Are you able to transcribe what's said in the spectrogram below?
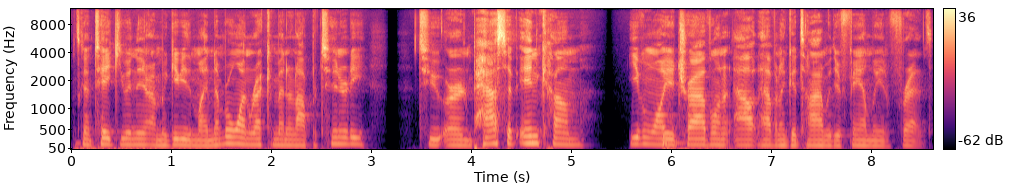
It's going to take you in there. I'm going to give you my number one recommended opportunity to earn passive income even while you're traveling and out, having a good time with your family and friends.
